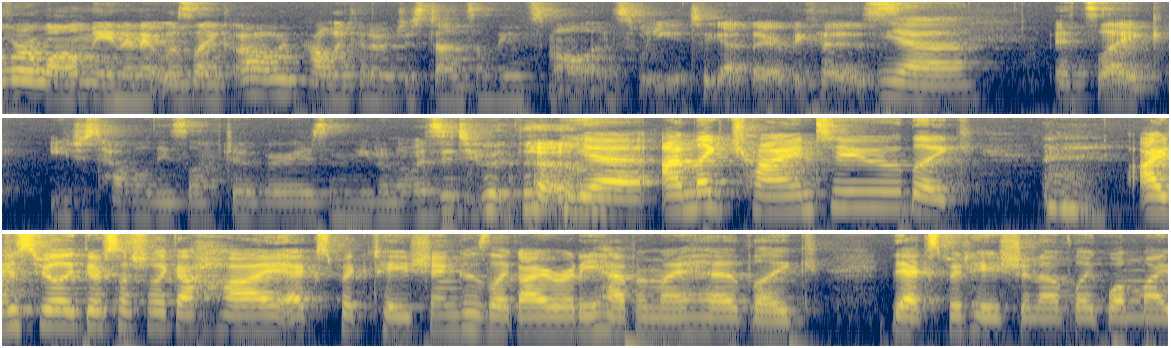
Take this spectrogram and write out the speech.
overwhelming and it was like oh we probably could have just done something small and sweet together because Yeah. it's like you just have all these leftovers and you don't know what to do with them Yeah. I'm like trying to like I just feel like there's such like a high expectation because like I already have in my head like the expectation of like what my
